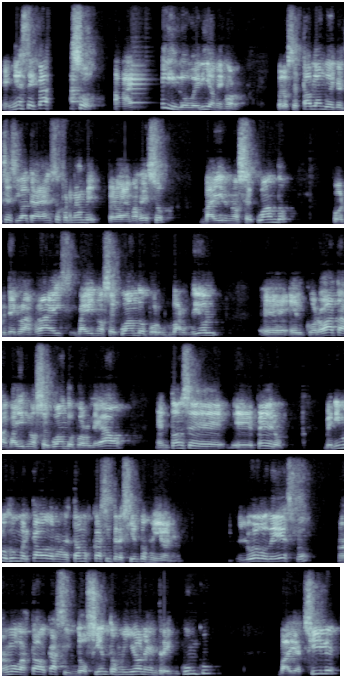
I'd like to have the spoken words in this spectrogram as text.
En ese caso, ahí lo vería mejor. Pero se está hablando de que el Chelsea va a traer a Enzo Fernández, pero además de eso va a ir no sé cuándo por Declan Rice, va a ir no sé cuándo por Bardiol, eh, el croata, va a ir no sé cuándo por Leao. Entonces, eh, Pedro, venimos de un mercado donde nos estamos casi 300 millones. Luego de eso, nos hemos gastado casi 200 millones entre Nkunku, Vaya Chile,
